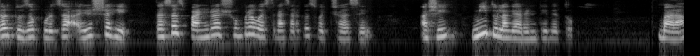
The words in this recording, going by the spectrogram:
तर तुझं पुढचं आयुष्यही तसंच पांढरं शुभ्र वस्त्रासारखं स्वच्छ असेल. अशी मी तुला गॅरंटी देतो. बाळा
